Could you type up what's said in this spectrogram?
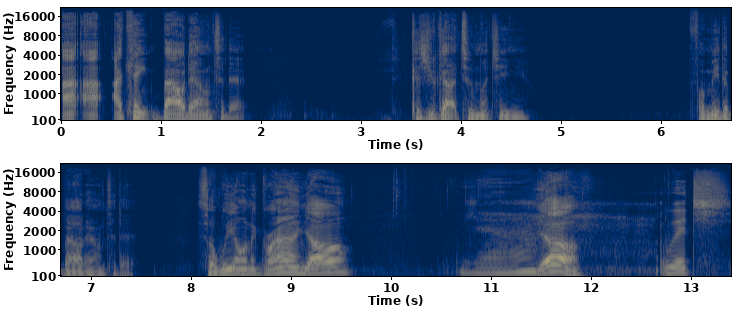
I, I I can't bow down to that. Cause you got too much in you for me to bow down to that. So we on the grind, y'all. yeah. Yeah. Which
